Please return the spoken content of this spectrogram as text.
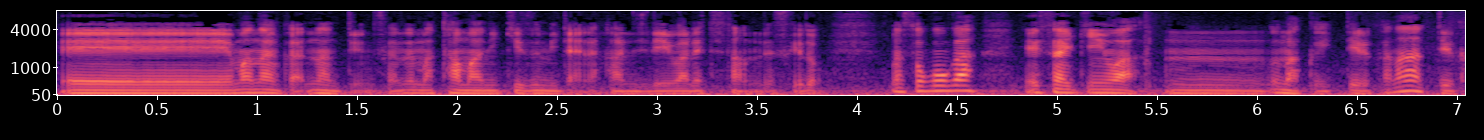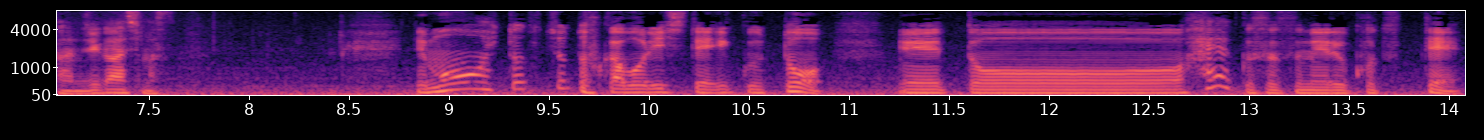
えー、まあ、なんか、なんていうんですかね、まあ、たまに傷みたいな感じで言われてたんですけど、まあ、そこが、えー、最近は、うん、うまくいってるかなっていう感じがします。で、もう一つちょっと深掘りしていくと、えっ、ー、と、早く進めるコツって、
